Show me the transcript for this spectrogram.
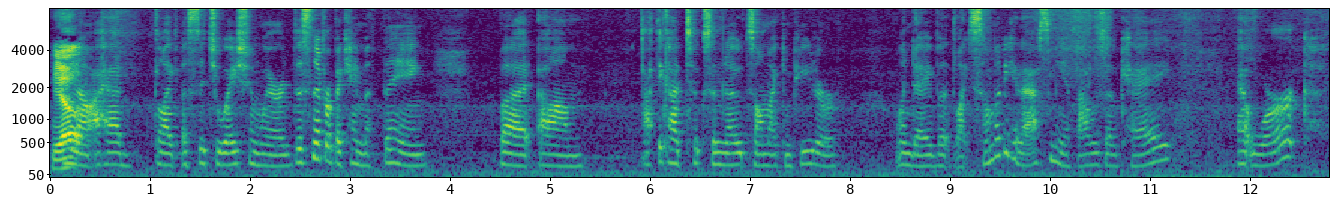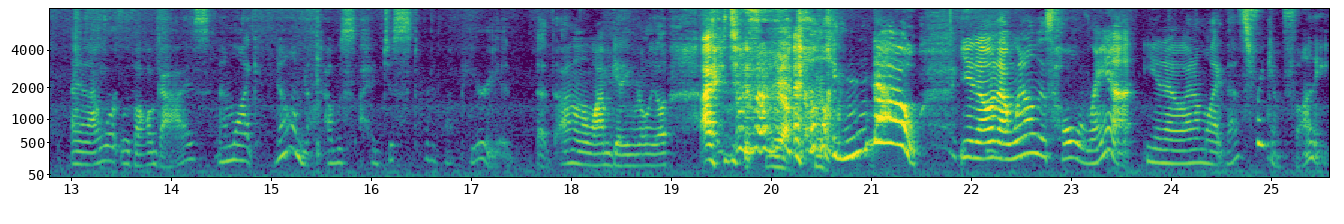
yeah, you know, I had like a situation where this never became a thing, but um, I think I took some notes on my computer one day. But like somebody had asked me if I was okay at work, and I work with all guys, and I'm like, no, I'm not. I was. I had just started my period. Uh, I don't know why I'm getting really. Low. I just. Yeah. I'm like, no, you know. And I went on this whole rant, you know, and I'm like, that's freaking funny,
